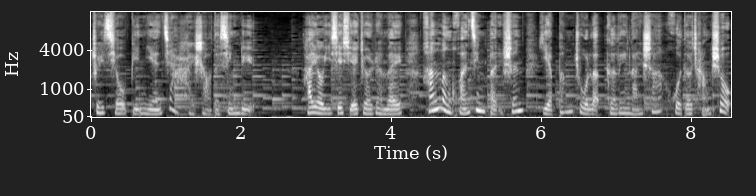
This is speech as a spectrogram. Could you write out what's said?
追求比年假还少的心率。还有一些学者认为，寒冷环境本身也帮助了格陵兰鲨获得长寿。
